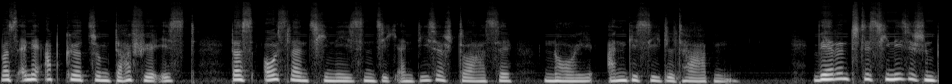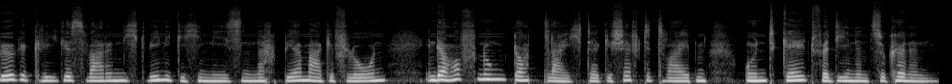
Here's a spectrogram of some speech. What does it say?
was eine Abkürzung dafür ist, dass Auslandschinesen sich an dieser Straße neu angesiedelt haben. Während des chinesischen Bürgerkrieges waren nicht wenige Chinesen nach Birma geflohen, in der Hoffnung, dort leichter Geschäfte treiben und Geld verdienen zu können.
